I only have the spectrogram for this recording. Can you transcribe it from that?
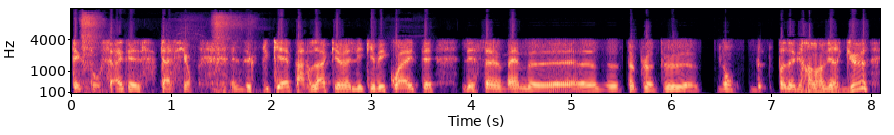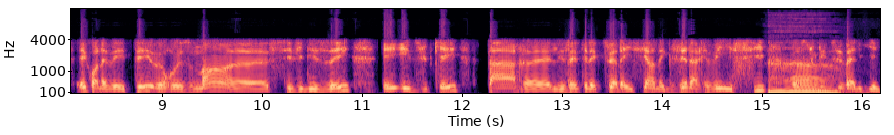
texto, ça a été une citation. Elle nous expliquait par là que les Québécois étaient laissés eux-mêmes euh, un peuple un peu euh, non pas de grande envergure et qu'on avait été heureusement euh, civilisés et éduqués par euh, les intellectuels ici en exil arrivés ici ah. sous les Duvaliers.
